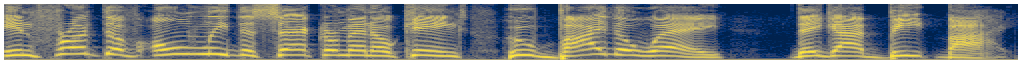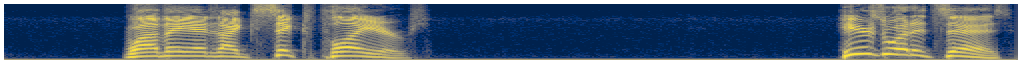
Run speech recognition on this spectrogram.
in front of only the Sacramento Kings, who, by the way, they got beat by while they had like six players. Here's what it says.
